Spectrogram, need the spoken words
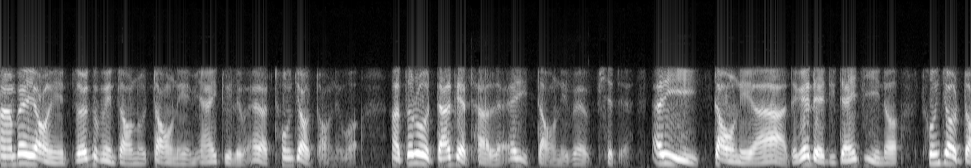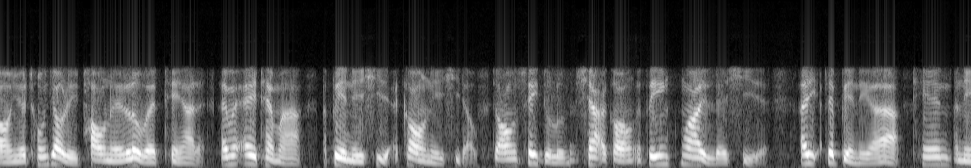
အံဘက်ရောက်ရင်ဒွဲကပင်တောင်တို့တောင်တွေအများကြီးတွေ့လိမ့်မယ်အဲ့ဒါထုံးကြောက်တောင်တွေပေါ့အဲ့သူတို့ target ထားလဲအဲ့ဒီတောင်တွေပဲဖြစ်တယ်အဲ့ဒီတောင်တွေကတကယ်တည်းဒီတိုင်းကြည့်ရင်တော့ ထုံးကြောက်တောင်ရွထုံးကြောက်တွေထောင်နေလို့ပဲထင်ရတယ်ဒါပေမဲ့အဲ့ဒီထက်မှာအပင်တွေရှိတယ်အကောင်တွေရှိတာတောင်စိတ်တို့လိုရှားအကောင်အသိငှားတွေလည်းရှိတယ်အဲ့ဒီအသစ်ပင်တွေကထင်းအနေ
